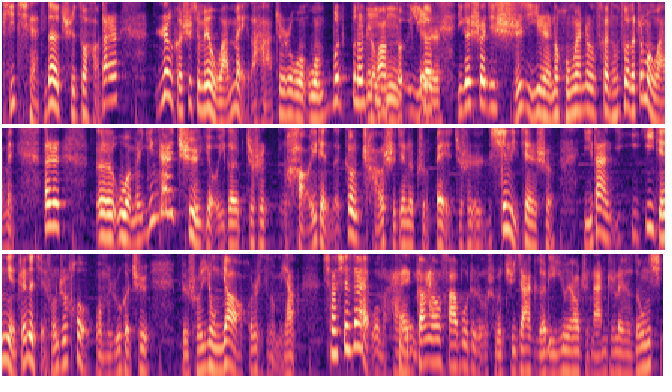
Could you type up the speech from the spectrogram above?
提前的去做好。当然，任何事情没有完美的哈，就是我我们不不能指望所一个、一个涉及十几亿人的宏观政策能做的这么完美，但是，呃，我们应该去有一个就是好一点的、更长时间的准备，就是心理建设。一旦一一点点真的解封之后，我们如何去，比如说用药或者是怎么样？像现在我们还刚刚发布这种什么居家隔离用药指南之类的东西，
